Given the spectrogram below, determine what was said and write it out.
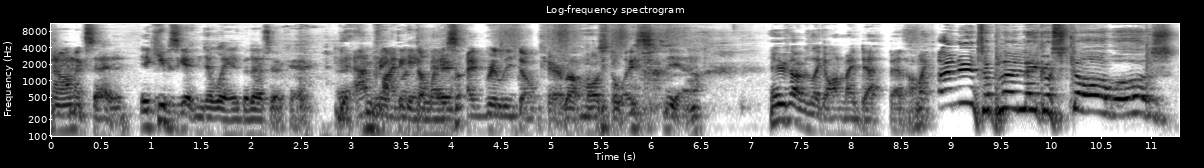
No, I'm excited. It keeps getting delayed, but that's okay. Yeah, I'm Make fine the with game delays. I really don't care about most delays. Yeah. Maybe if I was like on my deathbed, I'm like, I need to play Lego Star Wars.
